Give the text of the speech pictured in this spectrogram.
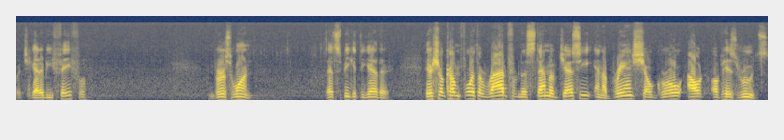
But you got to be faithful. Verse 1. Let's speak it together. There shall come forth a rod from the stem of Jesse, and a branch shall grow out of his roots.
